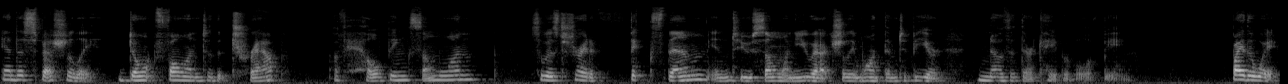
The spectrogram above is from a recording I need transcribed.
And especially, don't fall into the trap of helping someone so as to try to fix them into someone you actually want them to be or know that they're capable of being. By the way,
